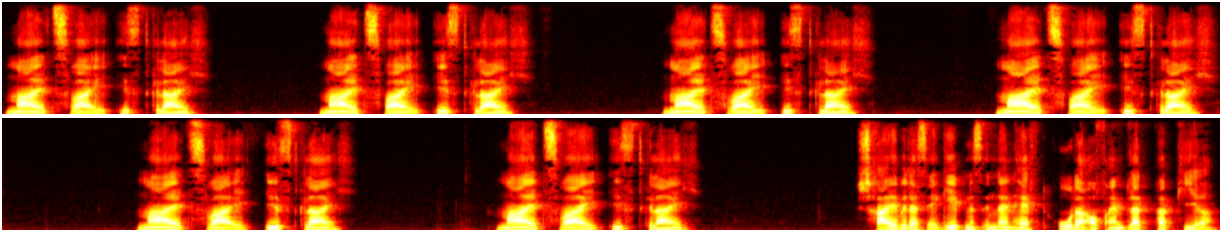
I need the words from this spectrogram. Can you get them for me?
mal 2 ist gleich, mal 2 ist gleich, mal 2 ist gleich, mal 2 ist gleich, mal 2 ist gleich, mal 2 ist gleich, Schreibe das Ergebnis in dein Heft oder auf ein Blatt Papier.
